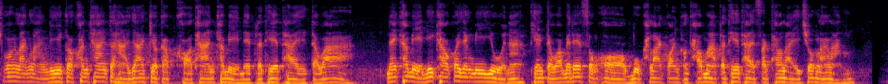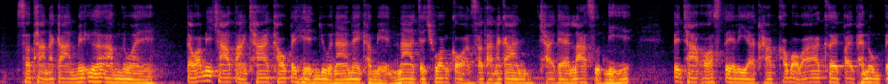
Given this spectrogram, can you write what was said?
ช่วงหลังๆนี้ก็ค่อนข้างจะหายากเกี่ยวกับขอทานเขมรในประเทศไทย แต่ว่าในเขมรนี่เขาก็ยังมีอยู่นะ เพียงแต่ว่าไม่ได้ส่งออกบุคลากรของเขามาประเทศไทยสักเท่าไหร่ช่วงหลังๆ สถานการณ์ไม่เอื้ออำนวย แต่ว่ามีชาวต่างชาติเขาไปเห็นอยู่นะในเขมรน่าจะช่วงก่อนสถานการณ์ชายแดนล่าสุดนี้ เป็นชาวออสเตรเลียครับเขาบอกว่าเคยไปพนมเป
